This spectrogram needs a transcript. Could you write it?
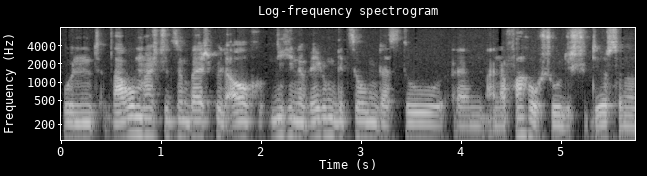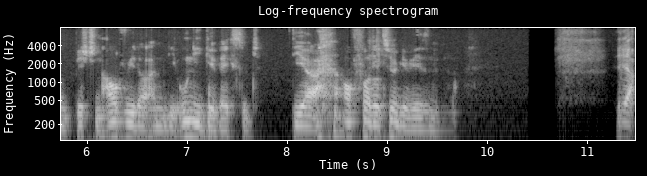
Und warum hast du zum Beispiel auch nicht in Erwägung gezogen, dass du ähm, an der Fachhochschule studierst, sondern bist dann auch wieder an die Uni gewechselt, die ja auch vor der Tür gewesen wäre? Ja,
